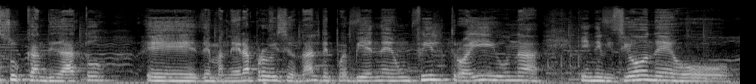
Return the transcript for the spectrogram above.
sus candidatos eh, de manera provisional. Después viene un filtro ahí, unas inhibiciones o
